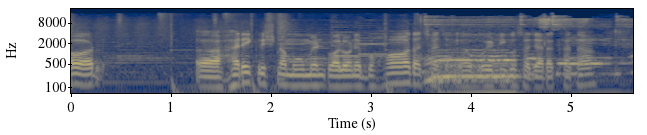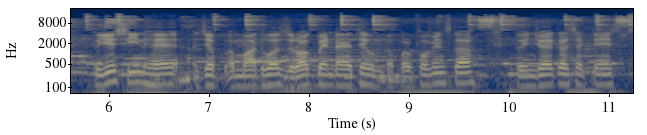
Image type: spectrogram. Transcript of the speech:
और हरे कृष्णा मूवमेंट वालों ने बहुत अच्छा ओएटी को सजा रखा था। तो ये सीन है, जब माधवाज रॉक बैंड आए थे, उनका परफॉर्मेंस का। तो इन्जॉय कर सकते हैं इस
